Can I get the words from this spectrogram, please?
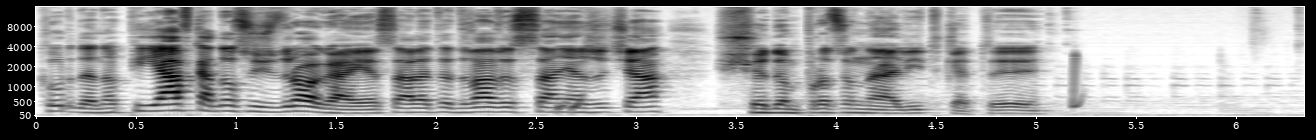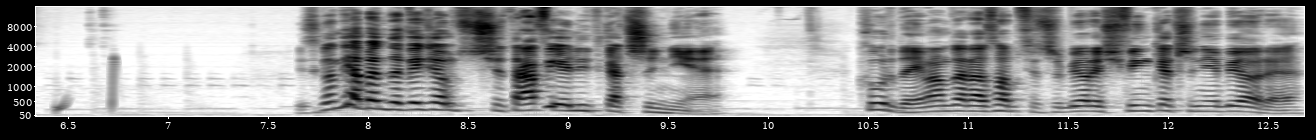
Kurde, no pijawka dosyć droga jest, ale te dwa wyssania życia 7% na elitkę, ty. I skąd ja będę wiedział, czy się trafi elitka, czy nie? Kurde, i mam teraz opcję, czy biorę świnkę, czy nie biorę.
